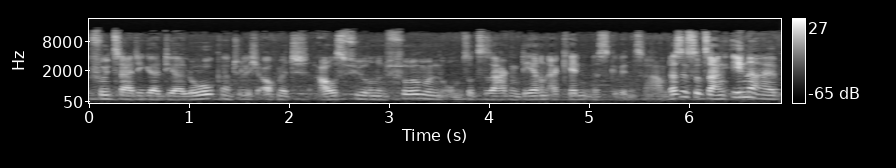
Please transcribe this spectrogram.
Frühzeitiger Dialog natürlich auch mit ausführenden Firmen, um sozusagen deren Erkenntnisgewinn zu haben. Das ist sozusagen innerhalb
